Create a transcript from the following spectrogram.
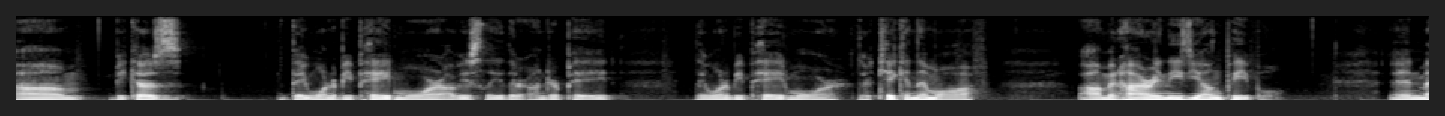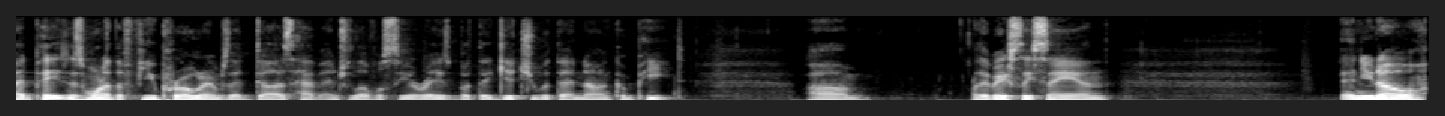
um, because they want to be paid more. Obviously, they're underpaid. They want to be paid more. They're kicking them off um, and hiring these young people. And MedPace is one of the few programs that does have entry level CRAs, but they get you with that non compete. Um, they're basically saying, and you know,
